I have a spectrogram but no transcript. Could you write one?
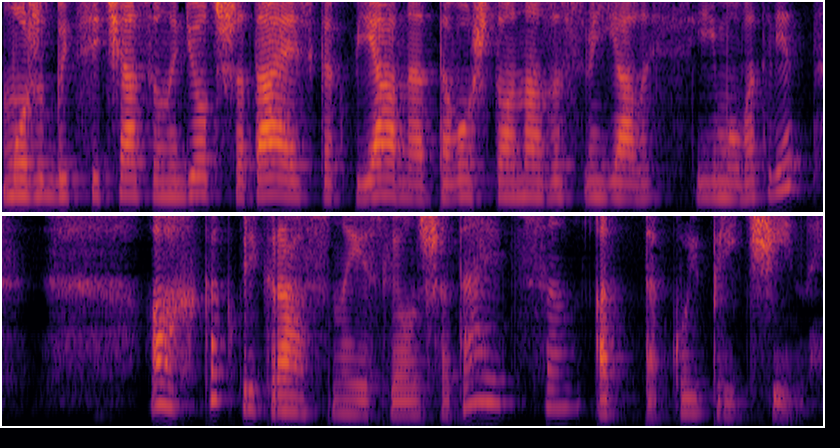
Может быть, сейчас он идет, шатаясь, как пьяный от того, что она засмеялась ему в ответ? Ах, как прекрасно, если он шатается от такой причины!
